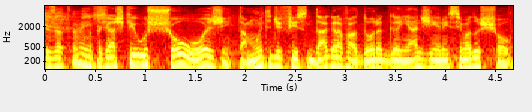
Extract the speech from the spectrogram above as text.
exatamente. Porque eu acho que o show hoje tá muito difícil da gravadora ganhar dinheiro em cima do show.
